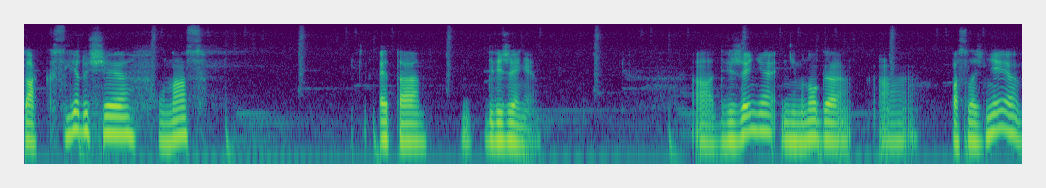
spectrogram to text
Так, следующее у нас это движение. А, движение немного а, посложнее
